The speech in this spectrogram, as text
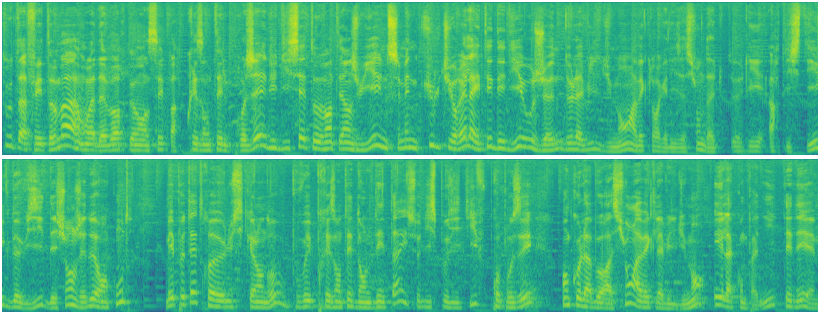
Tout à fait Thomas, on va d'abord commencer par présenter le projet. Du 17 au 21 juillet, une semaine culturelle a été dédiée aux jeunes de la ville du Mans avec l'organisation d'ateliers artistiques, de visites, d'échanges et de rencontres. Mais peut-être, euh, Lucie Calandro, vous pouvez présenter dans le détail ce dispositif proposé en collaboration avec la ville du Mans et la compagnie TDM.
